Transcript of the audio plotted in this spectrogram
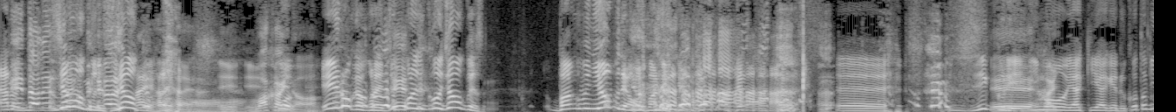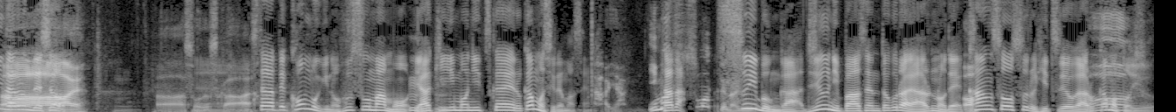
あの、ジョークです、ジョーク。はいはいはいはい。ええええ若いな。ええのか、これ。これ、これジョークです。番組に呼ぶで、ほんまに。えー、じっくえーり芋を焼き上げることになるんでしょう。あーはいあー、そうですか。したがって小麦のふすまも焼き芋に使えるかもしれません。あいや、今、ただ水分が12%ぐらいあるので、あ乾燥する必要があるかもという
